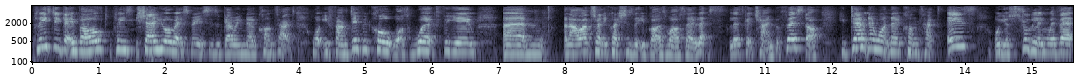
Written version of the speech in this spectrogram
please do get involved please share your experiences of going no contact what you found difficult what's worked for you um, and I'll answer any questions that you've got as well. So let's let's get chatting. But first off, if you don't know what no contact is or you're struggling with it,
